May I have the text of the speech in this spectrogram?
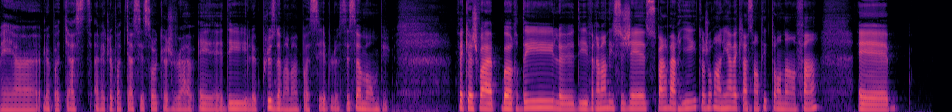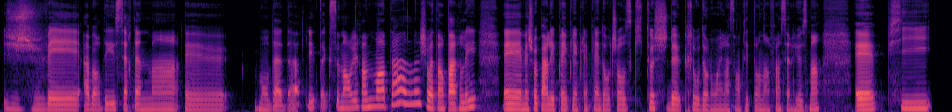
Mais euh, le podcast, avec le podcast, c'est sûr que je veux aider le plus de mamans possible. C'est ça mon but. Fait que je vais aborder des, vraiment des sujets super variés, toujours en lien avec la santé de ton enfant. Euh, je vais aborder certainement mon dada, les toxines environnementales. Je vais t'en parler, euh, mais je vais parler plein, plein, plein, plein d'autres choses qui touchent de près ou de loin la santé de ton enfant, sérieusement. Euh, puis,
